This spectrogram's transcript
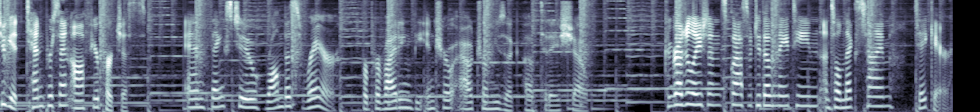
to get 10% off your purchase. And thanks to Rhombus Rare for providing the intro outro music of today's show. Congratulations, class of 2018. Until next time, take care.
